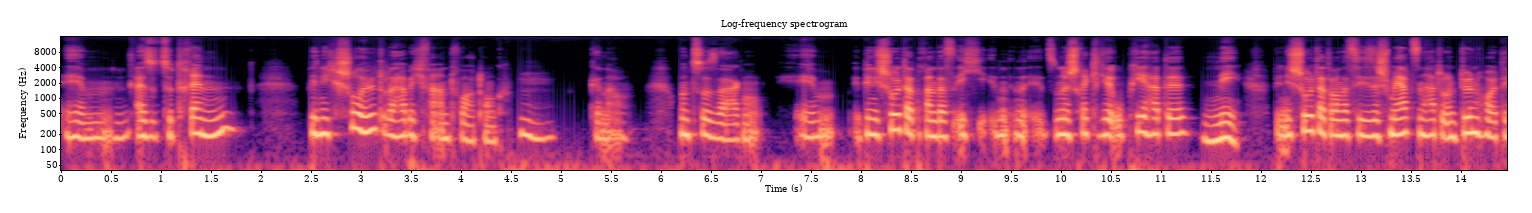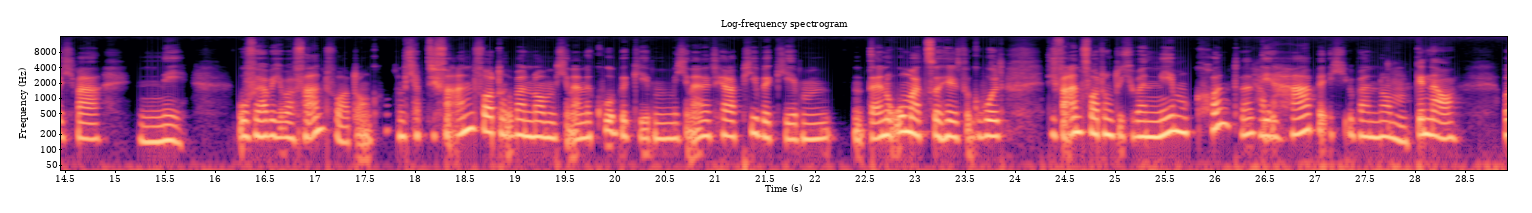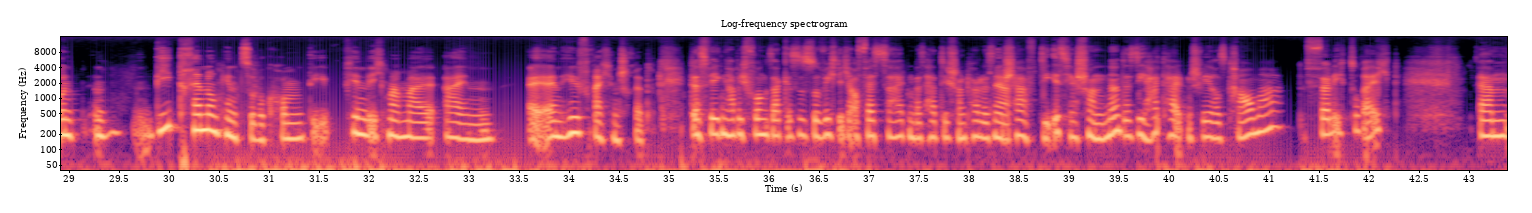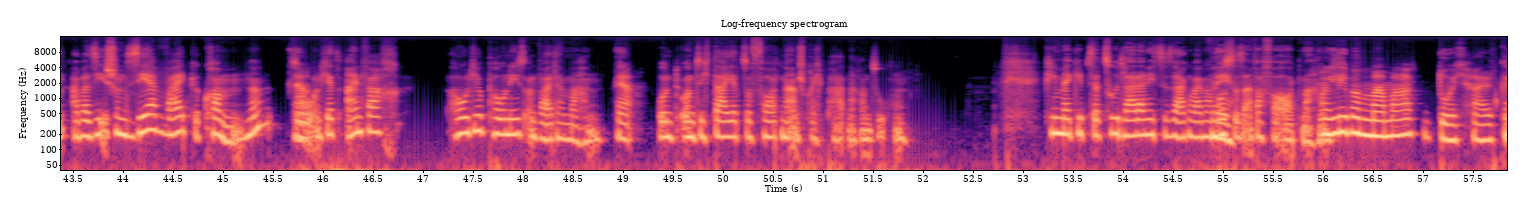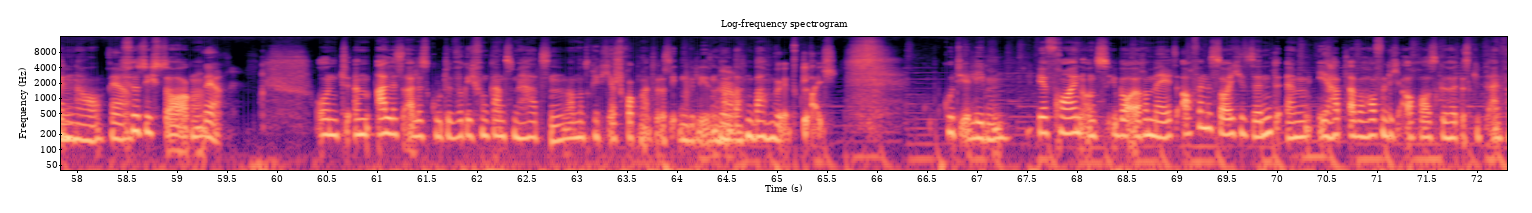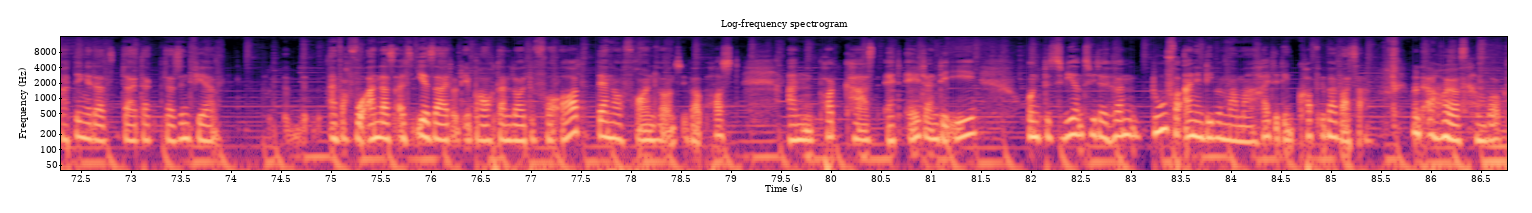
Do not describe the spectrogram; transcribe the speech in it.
ähm, also zu trennen, bin ich schuld oder habe ich Verantwortung? Hm. Genau. Und zu sagen, ähm, bin ich schuld daran, dass ich so eine schreckliche OP hatte? Nee. Bin ich schuld daran, dass ich diese Schmerzen hatte und dünnhäutig war? Nee. Wofür habe ich aber Verantwortung? Und ich habe die Verantwortung übernommen, mich in eine Kur begeben, mich in eine Therapie begeben, deine Oma zur Hilfe geholt. Die Verantwortung, die ich übernehmen konnte, hab die ich. habe ich übernommen. Genau. Und, und die Trennung hinzubekommen, die finde ich manchmal ein einen hilfreichen Schritt. Deswegen habe ich vorhin gesagt, es ist so wichtig, auch festzuhalten, was hat sie schon Tolles ja. geschafft. Sie ist ja schon, ne, sie hat halt ein schweres Trauma, völlig zu Recht. Ähm, aber sie ist schon sehr weit gekommen. Ne? So, ja. und jetzt einfach hold your ponies und weitermachen. Ja. Und, und sich da jetzt sofort eine Ansprechpartnerin suchen. Viel mehr gibt es dazu leider nicht zu sagen, weil man nee. muss das einfach vor Ort machen. Und liebe Mama, durchhalten. Genau. Ja. Für sich sorgen. Ja. Und ähm, alles, alles Gute, wirklich von ganzem Herzen. Wir haben uns richtig erschrocken, als wir das eben gelesen haben. Ja. Dachten, machen wir jetzt gleich. Gut, ihr Lieben, wir freuen uns über eure Mails, auch wenn es solche sind. Ähm, ihr habt aber hoffentlich auch rausgehört, es gibt einfach Dinge, da, da, da sind wir einfach woanders als ihr seid und ihr braucht dann Leute vor Ort. Dennoch freuen wir uns über Post an podcast.eltern.de. Und bis wir uns wieder hören, du vor allem, liebe Mama, halte den Kopf über Wasser. Und Ahoi aus Hamburg.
